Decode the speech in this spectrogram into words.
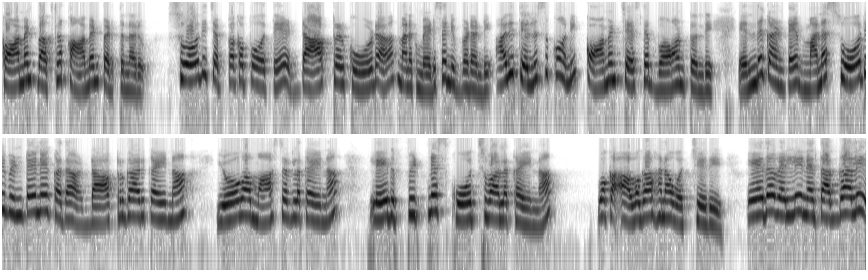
కామెంట్ బాక్స్లో కామెంట్ పెడుతున్నారు. సోది చెప్పకపోతే డాక్టర్ కూడా మనకు మెడిసిన్ ఇవ్వడండి. అది తెలుసుకొని కామెంట్ చేస్తే బాగుంటుంది. ఎందుకంటే మన సోది వింటేనే కదా డాక్టర్ గారికైనా యోగా మాస్టర్లకైనా లేదు ఫిట్నెస్ కోచ్ వాళ్ళకైనా ఒక అవగాహన వచ్చేది. ఏదో వెళ్ళి నేను తగ్గాలి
